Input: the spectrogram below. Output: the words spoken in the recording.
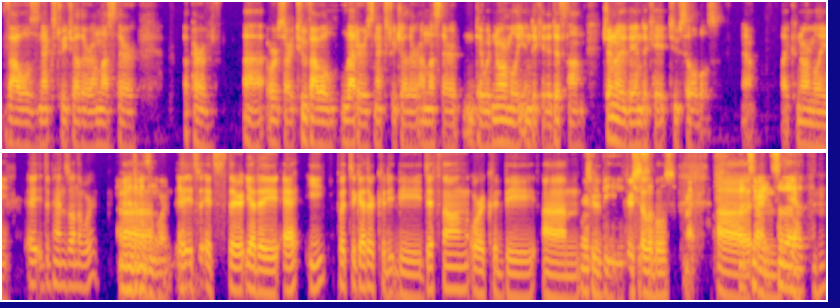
vowels next to each other, unless they're a pair of uh, or sorry, two vowel letters next to each other, unless they're they would normally indicate a diphthong. Generally, they indicate two syllables. You No, like normally. It depends on the word. I mean, it depends on the Um, word. It's it's there. Yeah, the e, e put together could it be diphthong or it could be um two be two syllables. Right. Uh, But sorry, and- so the- yeah, mhm.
